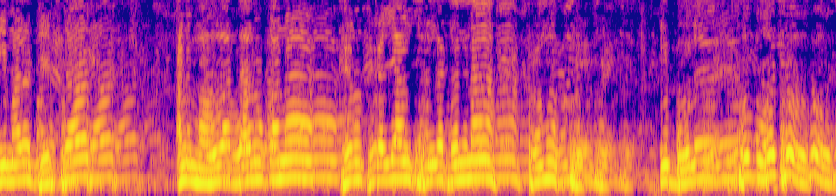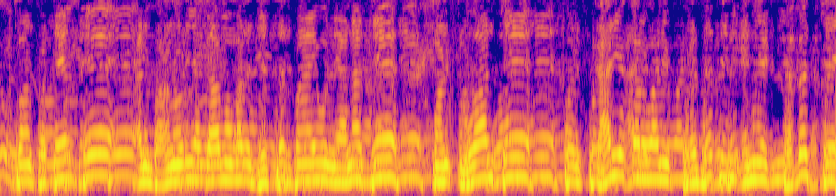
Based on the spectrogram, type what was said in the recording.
એ મારા જેસર અને મહુવા તાલુકાના ખેડૂત કલ્યાણ સંગઠનના પ્રમુખ છે. એ બોલે, ખૂબ ઓછો. પણ પટેલ છે અને ભાણોડિયા ગામ અમારે જેસરમાં એવું નાના છે, પણ યુવાન છે, પણ કાર્ય કરવાની પદ્ધતિ એની એક ધગત છે.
